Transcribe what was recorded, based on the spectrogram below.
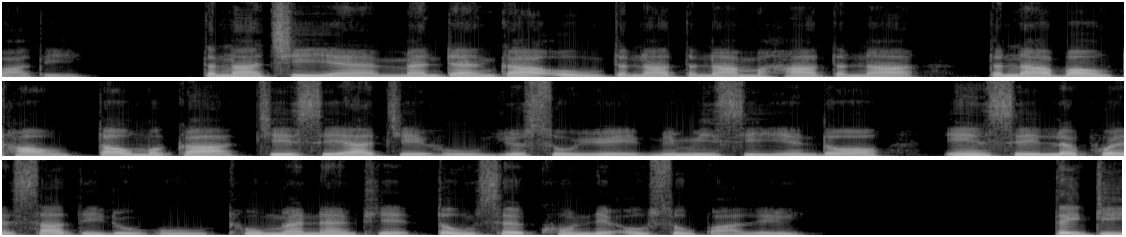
ပါသည်တဏချေယံမန္တန်ကားအောင်တဏတဏမဟာတဏတဏပေါင်းထောင်တောင်းမကကျေးဆရာကျေဟုရွတ်ဆို၍မိမိစီရင်သောအင်းစေလက်ဖွဲ့စသည်တို့ကို ထိုမန္တန်ဖြင့်39အုပ်စုပ်ပါလေတိတ်တိ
